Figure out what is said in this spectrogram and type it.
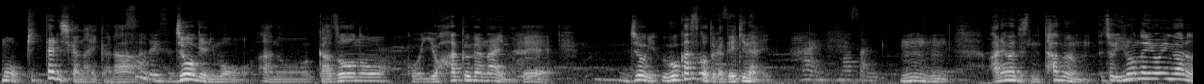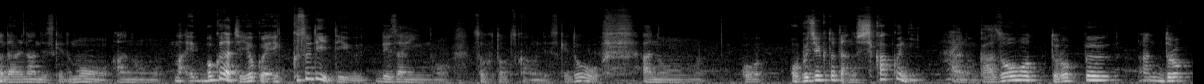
もうぴったりしかないからそうです上下にもうあの画像のこう余白がないので上下動かすことができない。はい、まさに。うんうん、あれはですね多分ちょいろんな要因があるのであれなんですけどもあの、まあ、え僕たちよく XD っていうデザインのソフトを使うんですけどあのこうオブジェクトってあの四角に、はい。あの画像をドロップドロ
